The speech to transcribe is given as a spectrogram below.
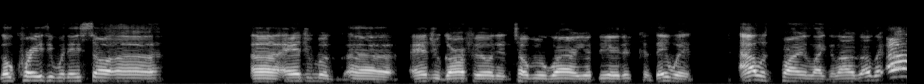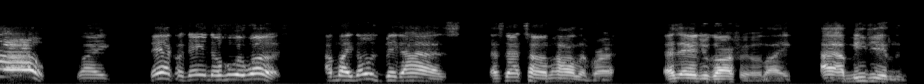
go crazy when they saw uh uh Andrew uh Andrew Garfield and Tobey Maguire in your theater because they went. I was probably like the loudest. I was like, oh, like they act like they didn't know who it was. I'm like those big eyes. That's not Tom Holland, bro. That's Andrew Garfield. Like I immediately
